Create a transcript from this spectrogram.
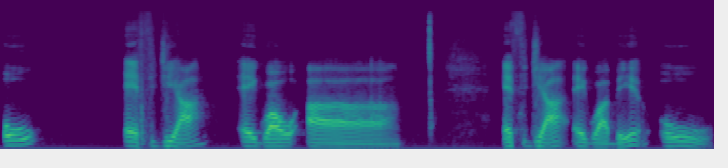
ou f de A é igual a f de A é igual a B, ou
